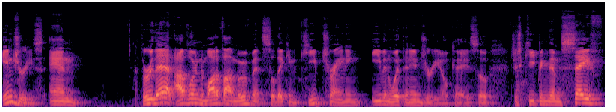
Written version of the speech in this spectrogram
injuries. And through that, I've learned to modify movements so they can keep training even with an injury, okay? So just keeping them safe,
